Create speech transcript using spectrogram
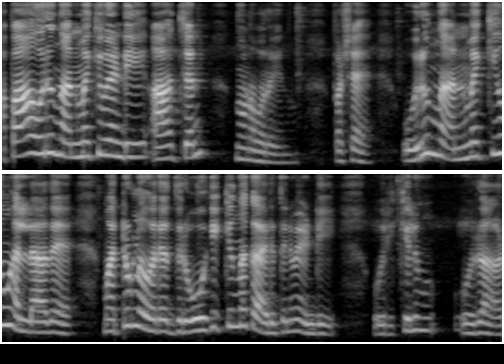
അപ്പോൾ ആ ഒരു നന്മയ്ക്ക് വേണ്ടി ആ അച്ഛൻ നുണ പറയുന്നു. പക്ഷേ ഒരു നന്മയ്ക്കും അല്ലാതെ മറ്റുള്ളവരെ ദ്രോഹിക്കുന്ന കാര്യത്തിന് വേണ്ടി ഒരിക്കലും ഒരാൾ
